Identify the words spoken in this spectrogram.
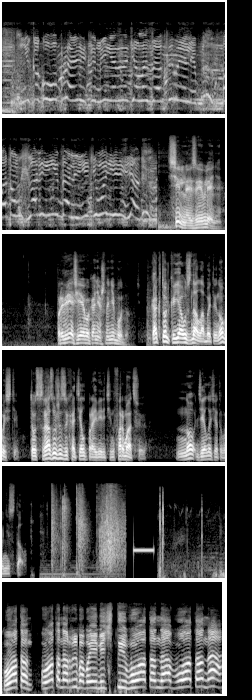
Никакого праздника меня сначала закрыли, потом не дали, ничего нельзя. Сильное заявление. Проверять я его, конечно, не буду. Как только я узнал об этой новости, то сразу же захотел проверить информацию. Но делать этого не стал. Вот он, вот она, рыба моей мечты, вот она, вот она.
